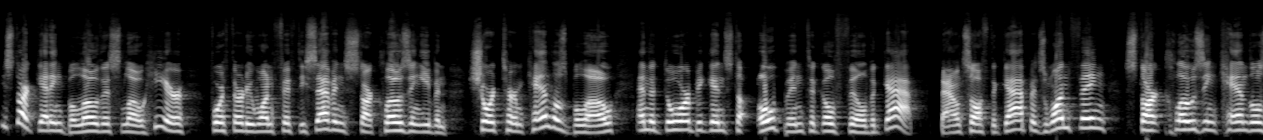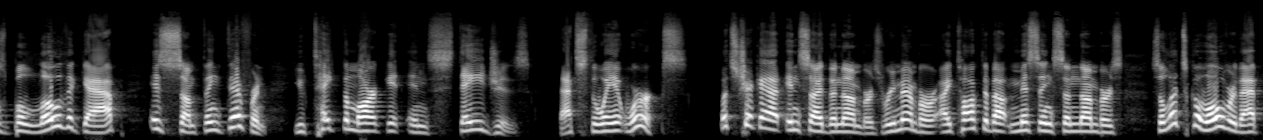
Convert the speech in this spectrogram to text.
You start getting below this low here, 431.57, start closing even short term candles below, and the door begins to open to go fill the gap. Bounce off the gap is one thing, start closing candles below the gap is something different. You take the market in stages. That's the way it works. Let's check out inside the numbers. Remember, I talked about missing some numbers. So let's go over that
